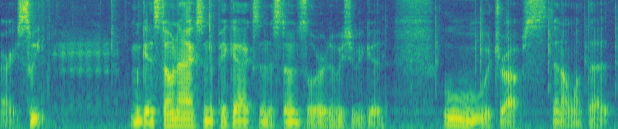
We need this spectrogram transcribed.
Alright, sweet. I'm gonna get a stone axe and a pickaxe and a stone sword and we should be good. Ooh, it drops. Then I want that.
